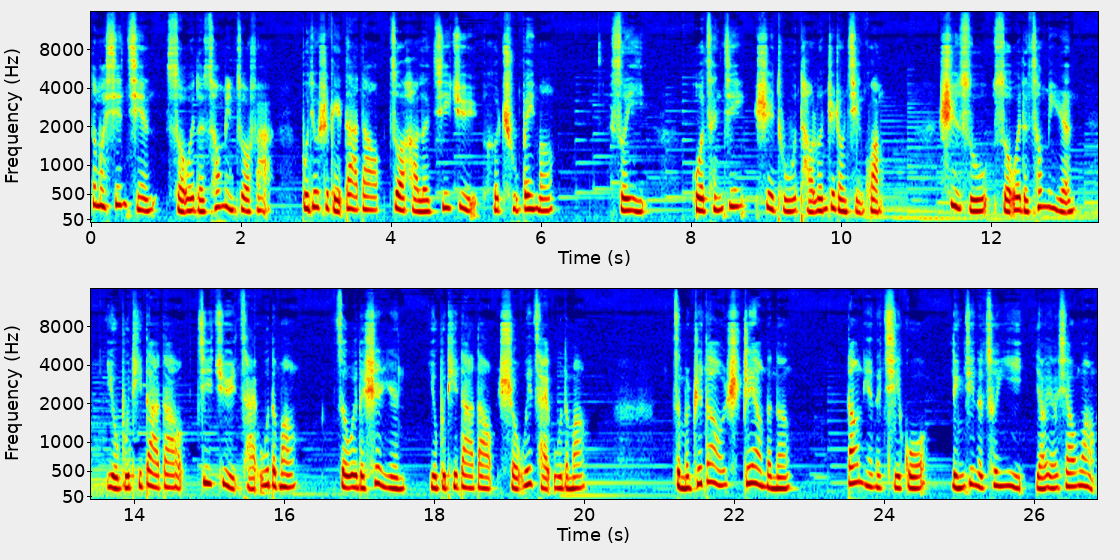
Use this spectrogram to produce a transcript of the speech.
那么先前所谓的聪明做法，不就是给大道做好了积聚和储备吗？所以，我曾经试图讨论这种情况：世俗所谓的聪明人，有不替大道积聚财物的吗？所谓的圣人，有不替大道守卫财物的吗？怎么知道是这样的呢？当年的齐国邻近的村邑遥遥相望。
